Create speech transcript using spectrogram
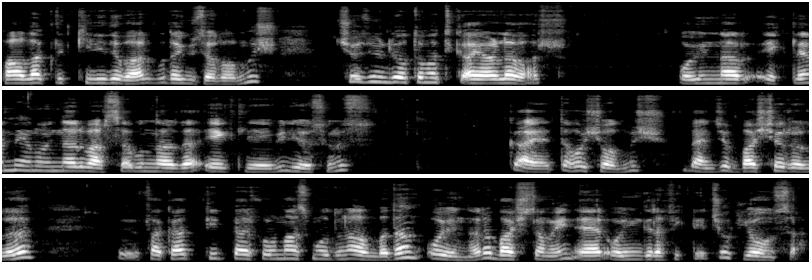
Parlaklık kilidi var. Bu da güzel olmuş. Çözünürlüğü otomatik ayarla var. Oyunlar eklenmeyen oyunlar varsa bunları da ekleyebiliyorsunuz. Gayet de hoş olmuş. Bence başarılı. E, Fakat pil performans modunu almadan oyunlara başlamayın eğer oyun grafikleri çok yoğunsa.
